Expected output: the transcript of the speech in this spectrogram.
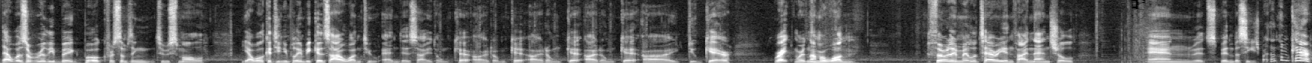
That was a really big book for something too small. Yeah, we'll continue playing because I want to end this. I don't care. I don't care. I don't care. I don't care. I do care. Right, we're number one. Third in military and financial. And it's been besieged, but I don't care.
